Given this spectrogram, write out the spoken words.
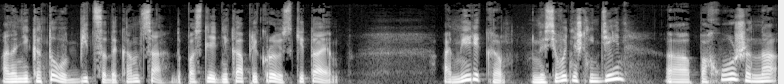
Она не готова биться до конца, до последней капли крови с Китаем. Америка на сегодняшний день похоже на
